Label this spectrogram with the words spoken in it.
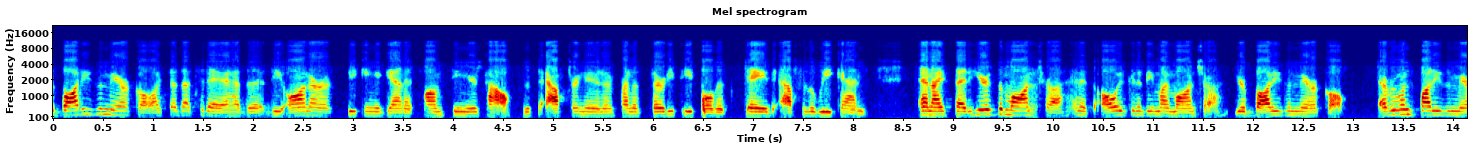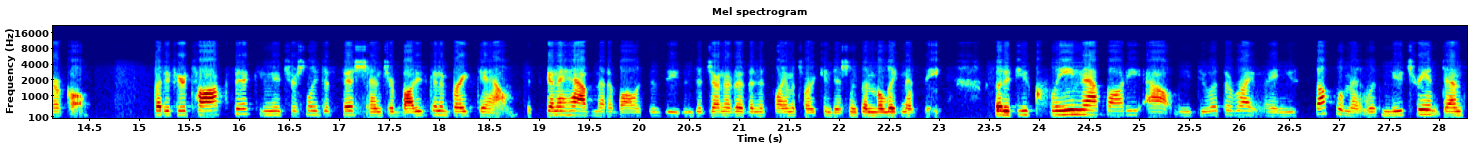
The body's a miracle. I said that today. I had the, the honor of speaking again at Tom Senior's house this afternoon in front of 30 people that stayed after the weekend. And I said, here's the mantra, and it's always going to be my mantra. Your body's a miracle. Everyone's body's a miracle. But if you're toxic and nutritionally deficient, your body's going to break down. It's going to have metabolic disease and degenerative and inflammatory conditions and malignancy. But if you clean that body out and you do it the right way and you supplement with nutrient-dense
